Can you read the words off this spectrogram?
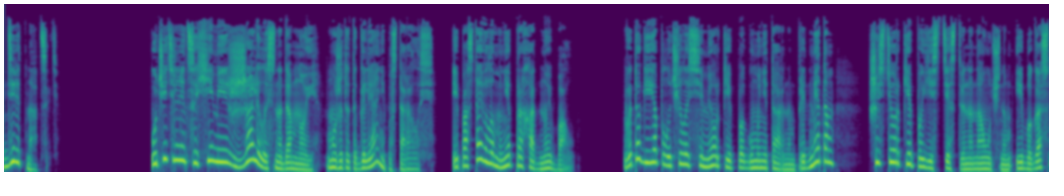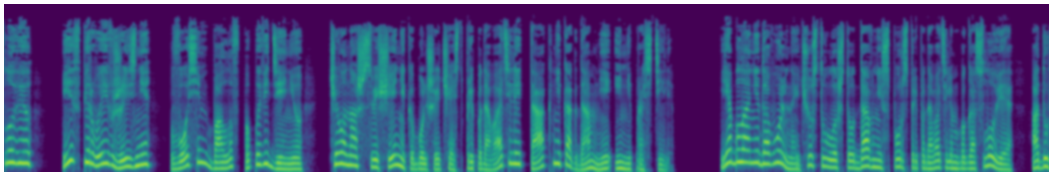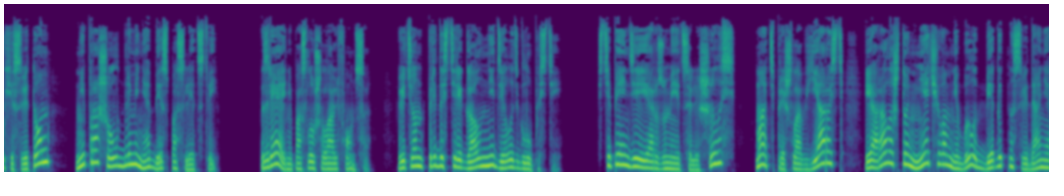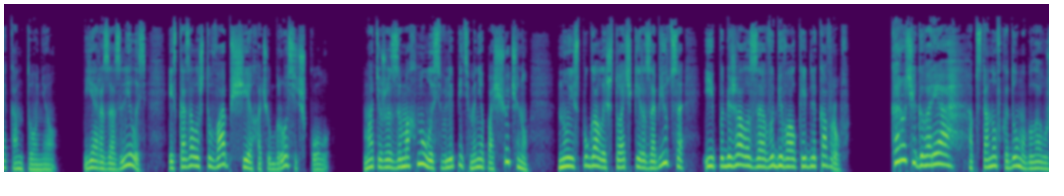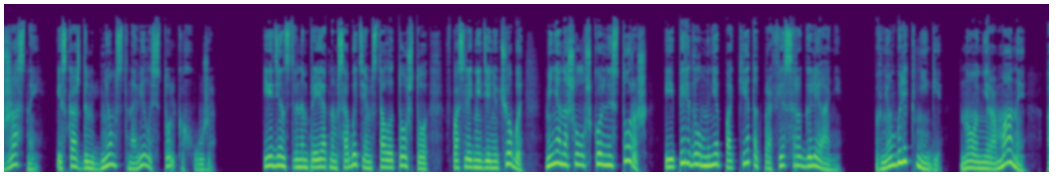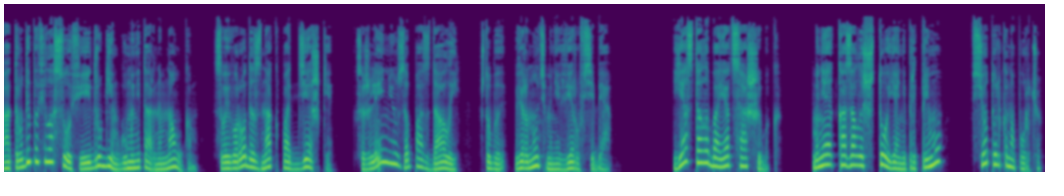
19. Учительница химии сжалилась надо мной, может, это Галиане постаралась, и поставила мне проходной балл. В итоге я получила семерки по гуманитарным предметам, шестерки по естественно-научным и богословию и впервые в жизни 8 баллов по поведению, чего наш священник и большая часть преподавателей так никогда мне и не простили. Я была недовольна и чувствовала, что давний спор с преподавателем богословия о Духе Святом не прошел для меня без последствий. Зря я не послушала Альфонса, ведь он предостерегал не делать глупостей. Стипендии я, разумеется, лишилась, мать пришла в ярость и орала, что нечего мне было бегать на свидание к Антонио. Я разозлилась и сказала, что вообще хочу бросить школу. Мать уже замахнулась влепить мне пощечину, но испугалась, что очки разобьются, и побежала за выбивалкой для ковров. Короче говоря, обстановка дома была ужасной, и с каждым днем становилось только хуже. Единственным приятным событием стало то, что в последний день учебы меня нашел школьный сторож и передал мне пакет от профессора Галиани. В нем были книги, но не романы, а труды по философии и другим гуманитарным наукам. Своего рода знак поддержки, к сожалению, запоздалый, чтобы вернуть мне веру в себя. Я стала бояться ошибок. Мне казалось, что я не предприму, все только на порчу.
